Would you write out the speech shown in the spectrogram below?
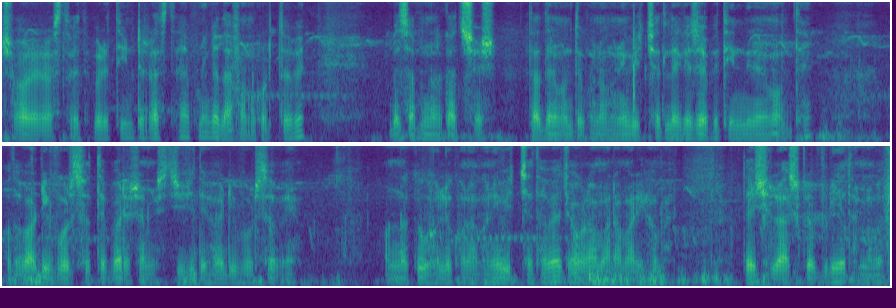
শহরের রাস্তা হতে পারে, তিনটা রাস্তায় আপনাকে দাফন করতে হবে। ব্যাস, আপনার কাজ শেষ। তাদের মধ্যে কোনো কোনো বিচ্ছেদ লেগে যাবে তিন দিনের মধ্যে। অথবা ডিভোর্স হতে পারে স্বামী স্ত্রী যদি হয় ডিভোর্স হবে। অন্য কেউ হলে কোনো বিচ্ছেদ হবে, ঝগড়া মারামারি হবে। তো এই ছিল আজকের ভিডিও ধন্যবাদ।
